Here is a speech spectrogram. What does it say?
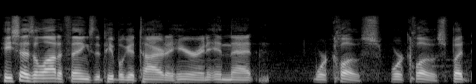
he says a lot of things that people get tired of hearing. In that we're close, we're close, but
